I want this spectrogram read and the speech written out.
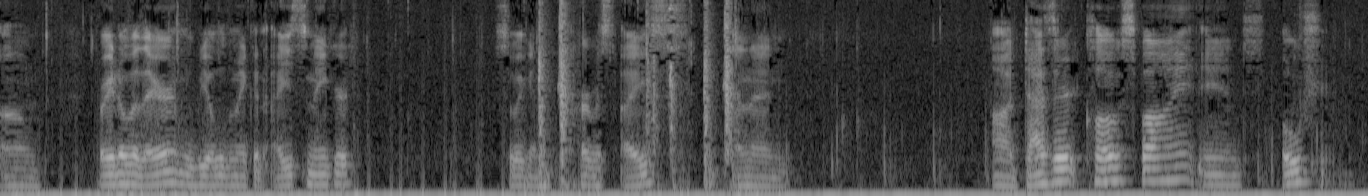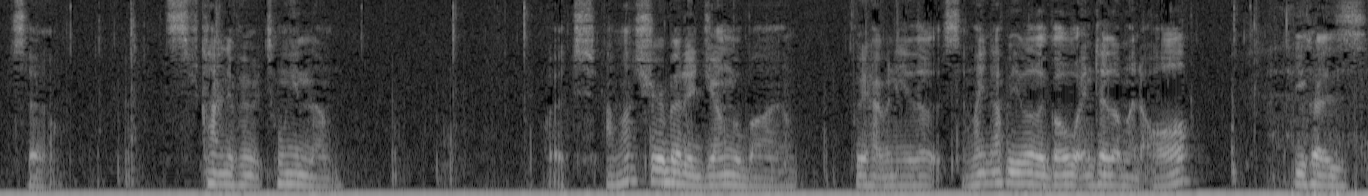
um, right over there, we'll be able to make an ice maker, so we can harvest ice, and then a desert close by, and ocean. So it's kind of in between them. But I'm not sure about a jungle biome, if we have any of those. I might not be able to go into them at all, because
